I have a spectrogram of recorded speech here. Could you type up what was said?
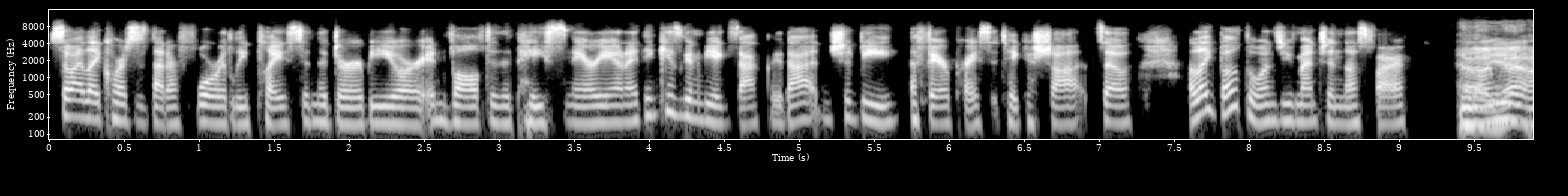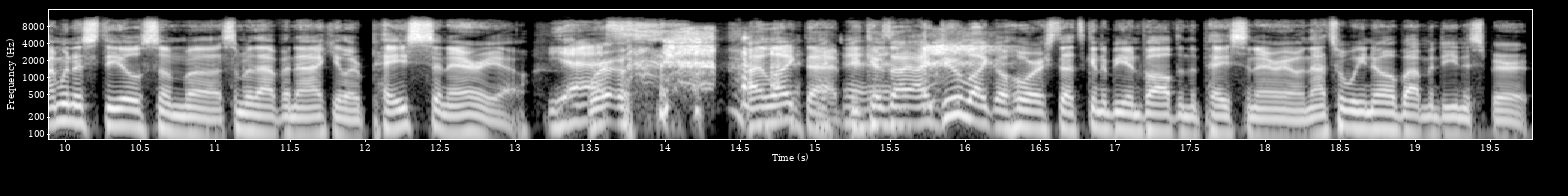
So I like horses that are forwardly placed in the Derby or involved in the pace scenario. And I think he's going to be exactly that and should be a fair price to take a shot. So I like both the ones you've mentioned thus far. And I'm yeah. gonna I'm gonna steal some uh, some of that vernacular pace scenario. Yes. I like that because I, I do like a horse that's going to be involved in the pace scenario, and that's what we know about Medina Spirit.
